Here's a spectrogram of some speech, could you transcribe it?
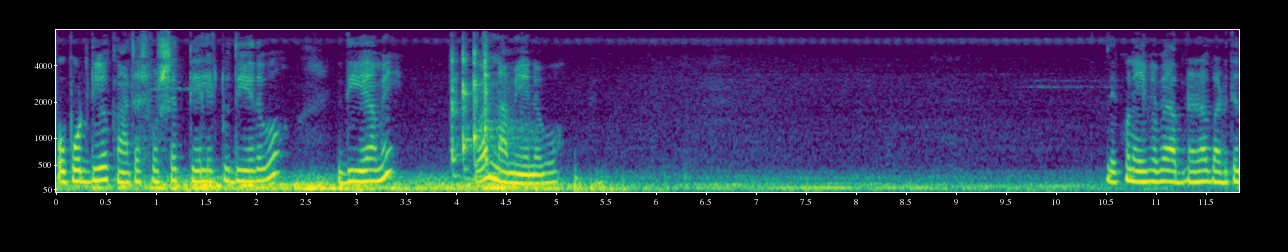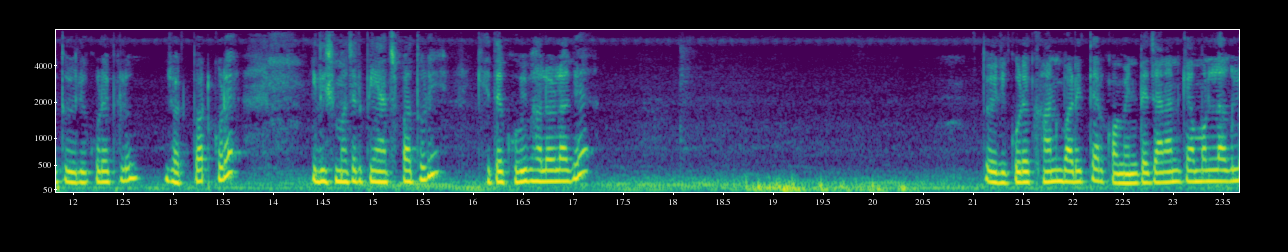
ওপর দিয়ে কাঁচা সর্ষের তেল একটু দিয়ে দেবো। দিয়ে আমি এবার নামিয়ে নেব। দেখুন, এইভাবে আপনারা বাড়িতে তৈরি করে ফেলুন, ঝটপট করে। ইলিশ মাছের পেঁয়াজ পাতুরি খেতে খুবই ভালো লাগে। তৈরি করে খান বাড়িতে আর কমেন্টে জানান কেমন লাগল।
